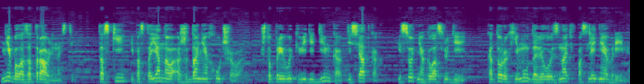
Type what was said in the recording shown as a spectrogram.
не было затравленности, тоски и постоянного ожидания худшего, что привык видеть Димка в десятках и сотнях глаз людей, которых ему довелось знать в последнее время.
